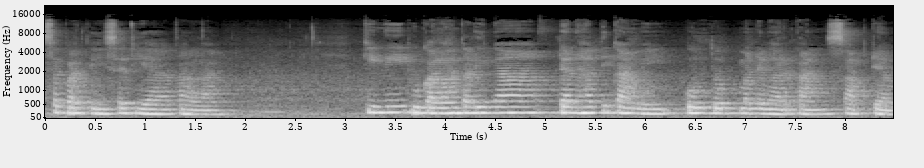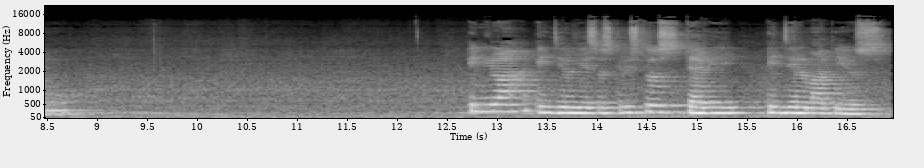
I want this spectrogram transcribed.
seperti sedia kala. Kini bukalah telinga dan hati kami untuk mendengarkan sabdamu. Inilah Injil Yesus Kristus dari Injil Matius.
